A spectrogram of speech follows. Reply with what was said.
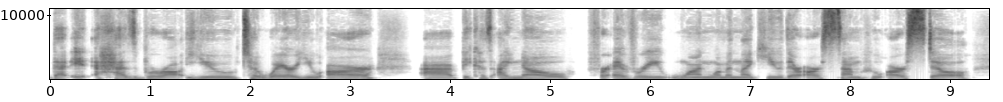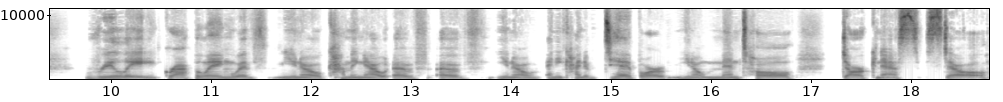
that it has brought you to where you are. Uh, because I know for every one woman like you, there are some who are still really grappling with you know coming out of of you know any kind of dip or you know mental darkness still.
